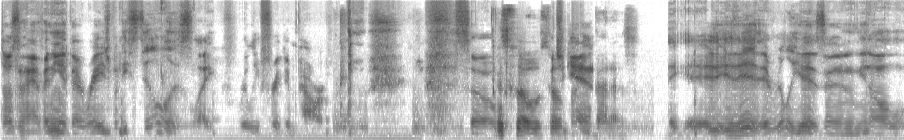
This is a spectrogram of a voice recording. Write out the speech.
doesn't have any of that rage, but he still is like really freaking powerful. so It's so so again- badass. it, it, it is, it really is, and you know,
